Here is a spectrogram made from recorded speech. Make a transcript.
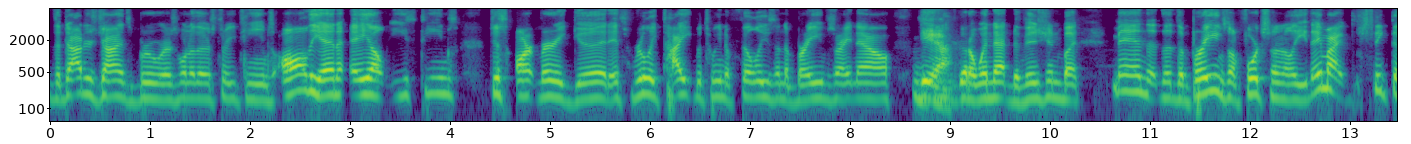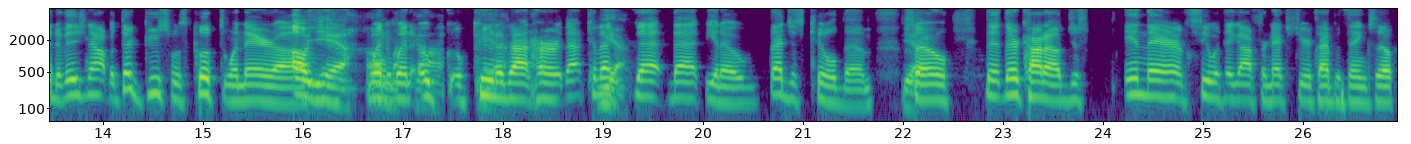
the Dodgers, Giants, Brewers, one of those three teams. All the N- AL East teams just aren't very good. It's really tight between the Phillies and the Braves right now. Yeah. Going to win that division? But man, the, the, the Braves, unfortunately, they might sneak the division out, but their goose was cooked when they're uh, Oh yeah. Oh, when when God. o- Acuña Yeah. got hurt. That that Yeah. that that you know that just killed them. Yeah. So they're kind of just in there and see what they got for next year type of thing. So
